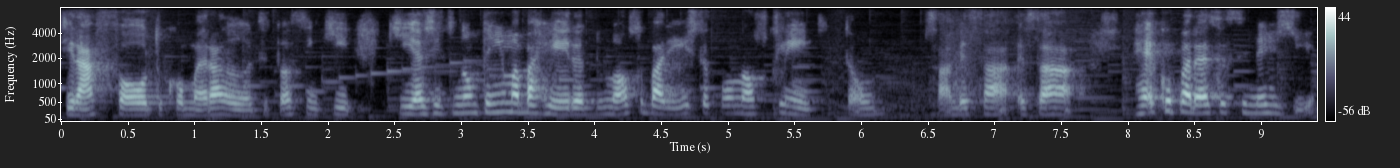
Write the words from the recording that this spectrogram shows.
tirar foto como era antes. Então assim que que a gente não tem uma barreira do nosso barista com o nosso cliente. Então, sabe essa essa recuperar essa sinergia.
